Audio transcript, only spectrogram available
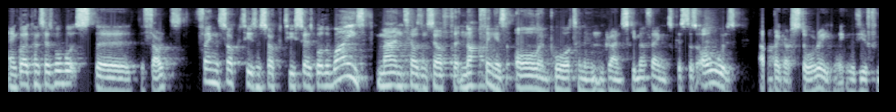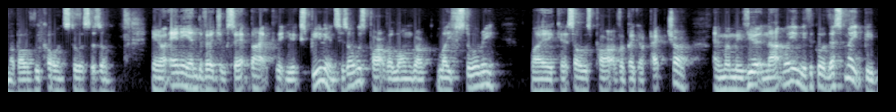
And Glaucon says, well, what's the, the third thing, Socrates? And Socrates says, well, the wise man tells himself that nothing is all important in the grand scheme of things, because there's always a bigger story, like the view from above we call in Stoicism. You know, any individual setback that you experience is always part of a longer life story. Like it's always part of a bigger picture. And when we view it in that way, we go, this might be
